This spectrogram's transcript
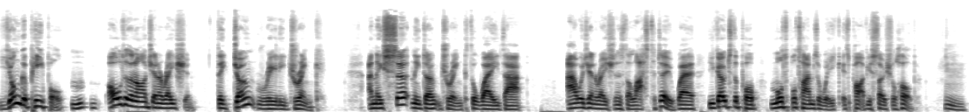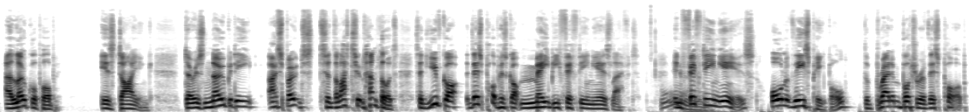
Younger people, m- older than our generation, they don't really drink. And they certainly don't drink the way that our generation is the last to do, where you go to the pub multiple times a week, it's part of your social hub. Mm. A local pub is dying. There is nobody. I spoke to the last two landlords. Said you've got this pub has got maybe fifteen years left. Ooh. In fifteen years, all of these people, the bread and butter of this pub,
